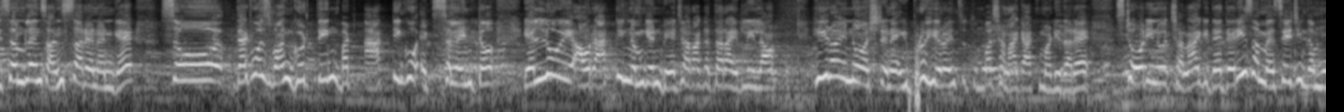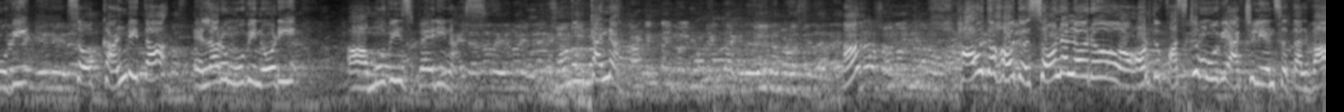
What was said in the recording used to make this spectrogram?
ರಿಸೆಂಬ್ಲೆನ್ಸ್ ಅನಿಸ್ತಾರೆ ನನಗೆ. So that was one good thing but acting excellent ಎಲ್ಲೂ ಅವ್ರ ಆ್ಯಕ್ಟಿಂಗ್ ನಮಗೇನು ಬೇಜಾರಾಗೋ ಥರ ಇರಲಿಲ್ಲ. ಹೀರೋಯಿನ್ನು ಅಷ್ಟೇ ಇಬ್ಬರು ಹೀರೋಯಿನ್ಸು ತುಂಬ ಚೆನ್ನಾಗಿ ಆ್ಯಕ್ಟ್ ಮಾಡಿದ್ದಾರೆ. ಸ್ಟೋರಿನೂ ಚೆನ್ನಾಗಿದೆ. There is a message in the movie so ಖಂಡಿತ ಎಲ್ಲರೂ ಮೂವಿ ನೋಡಿ. ಮೂವಿ ಇಸ್ ವೆರಿ ನೈಸ್ ಕನ್ನ? ಹೌದು ಹೌದು. ಸೋನಲ್ ಅವರು ಅವ್ರದ್ದು ಫಸ್ಟ್ ಮೂವಿ ಆ್ಯಕ್ಚುಲಿ ಅನ್ಸುತ್ತಲ್ವಾ?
